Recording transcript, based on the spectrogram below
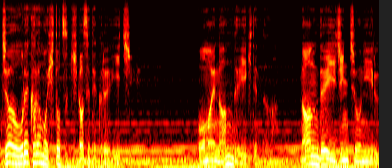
じゃあ俺からも一つ聞かせてくれイチお前なんで生きてんだ？なんで偉人町にいる？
